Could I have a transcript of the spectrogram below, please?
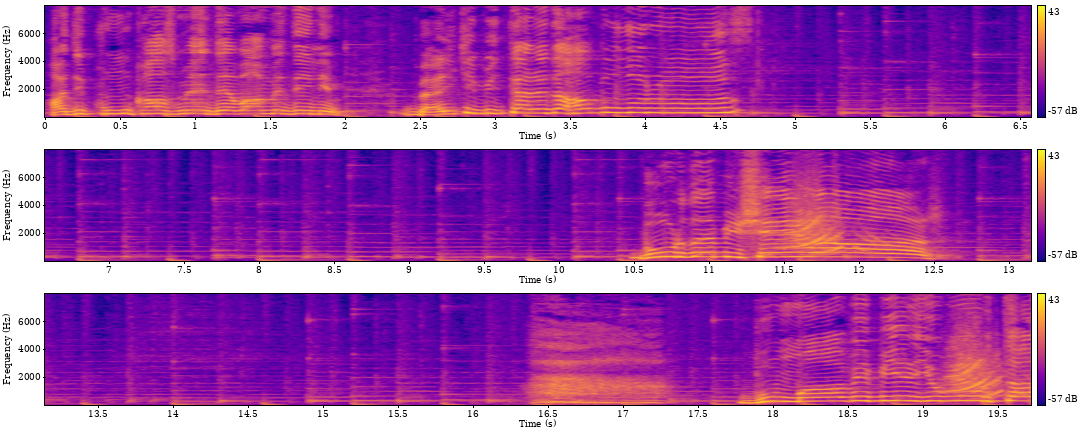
Hadi kumu kazmaya devam edelim. Belki bir tane daha buluruz. Burada bir şey var. Bu mavi bir yumurta.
